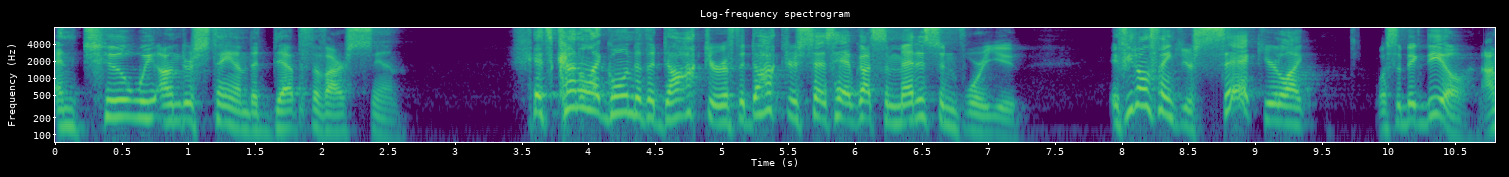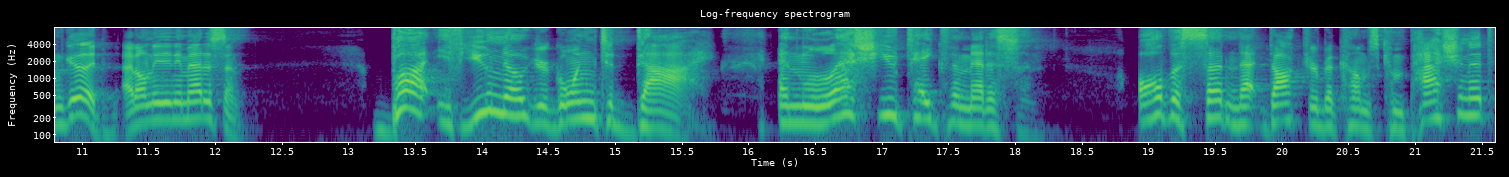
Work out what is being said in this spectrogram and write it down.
until we understand the depth of our sin. It's kind of like going to the doctor. If the doctor says, hey, I've got some medicine for you, if you don't think you're sick, you're like, what's the big deal? I'm good. I don't need any medicine. But if you know you're going to die unless you take the medicine, all of a sudden that doctor becomes compassionate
